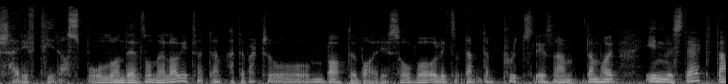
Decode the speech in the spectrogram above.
Sheriff Tiraspol og en del sånne lag. De, etter hvert så Bate Barisov og, og litt sånn, de, de plutselig så de, de har investert, de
